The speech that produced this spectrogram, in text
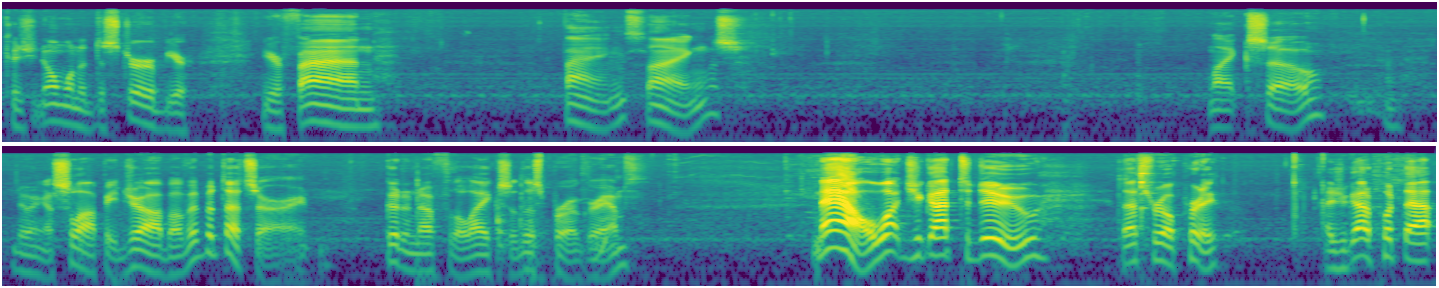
because you don't want to disturb your, your fine Things. things. Like so. Doing a sloppy job of it, but that's all right. Good enough for the likes of this program. Now, what you got to do, that's real pretty, is you got to put that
